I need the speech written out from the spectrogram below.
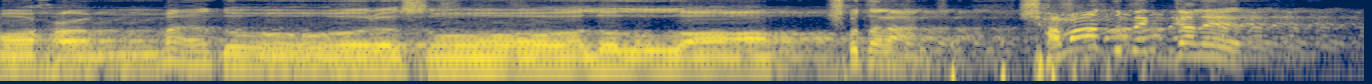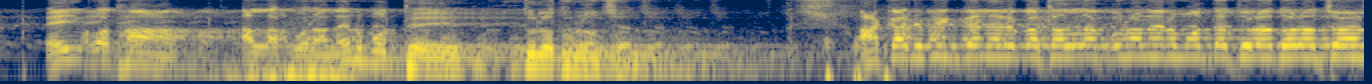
মুহাম্মাদুর রাসূলুল্লাহ। সুতরাং সমাজ বিজ্ঞানের এই কথা আল্লাহ কোরআনের মধ্যে তুলে ধরেছেন। আকার বিজ্ঞানের কথা আল্লাহ কোরআনের মধ্যে তুলে ধরেছেন।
